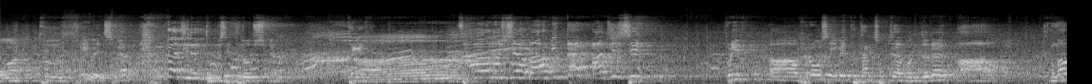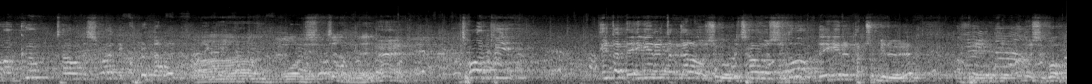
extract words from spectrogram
원, 투, 쓰리 외치면 한 가지를 동시에 들어주시면 되겠습니다. 아, 차은우 씨와 마음이 딱 맞으신 우리 어, 프로모션 이벤트 당첨자분들은 아 그만큼 차은우 씨와 니콜라를 알고 있다. 아, 와, 쉽지 않네. 네. 정확히 일단 네 개를 딱 깔아놓으시고 우리 차은우 씨도 네 개를 딱 준비를 앞에 이렇게 해놓으시고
